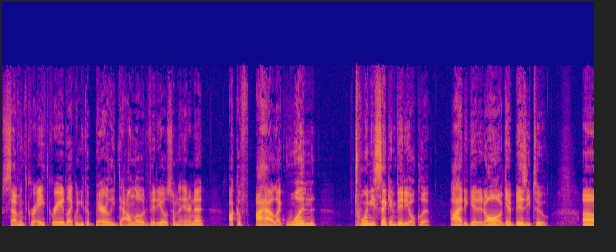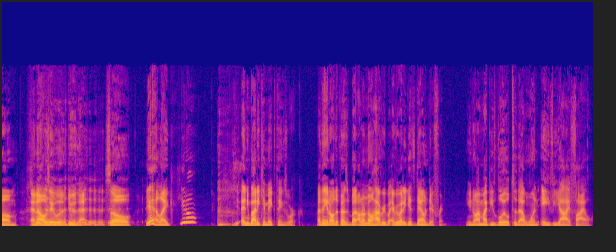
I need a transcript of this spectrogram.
seventh grade eighth grade like when you could barely download videos from the internet. I could I had like one 20 second video clip. I had to get it all get busy too. Um and I was able to do that. So yeah, like, you know, anybody can make things work. I think it all depends, but I don't know how everybody, everybody gets down different. You know, I might be loyal to that one AVI file,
